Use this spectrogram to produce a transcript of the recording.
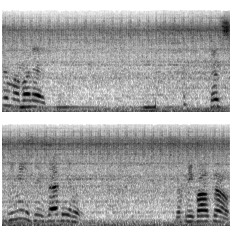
дым оборачивает. Сейчас сними и изолируй. Чтоб не болтал.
